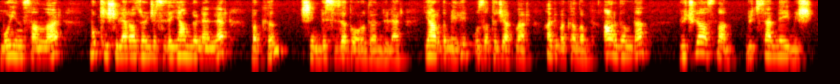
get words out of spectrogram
bu insanlar bu kişiler az önce size yan dönenler bakın şimdi size doğru döndüler yardım eli uzatacaklar hadi bakalım ardından güçlü aslan güç sendeymiş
